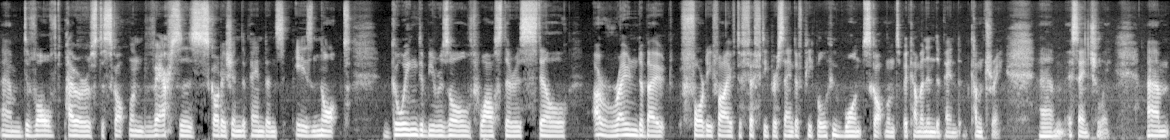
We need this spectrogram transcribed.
um, devolved powers to Scotland versus Scottish independence is not going to be resolved whilst there is still around about 45 to 50% of people who want Scotland to become an independent country, um, essentially. Um,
